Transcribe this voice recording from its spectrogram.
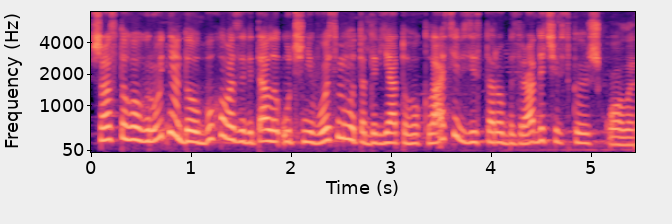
6 грудня до Обухова завітали учні 8 та 9 класів зі Старобезрадичівської школи.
